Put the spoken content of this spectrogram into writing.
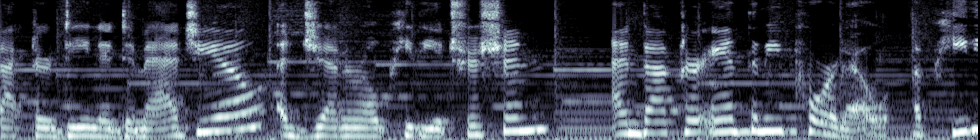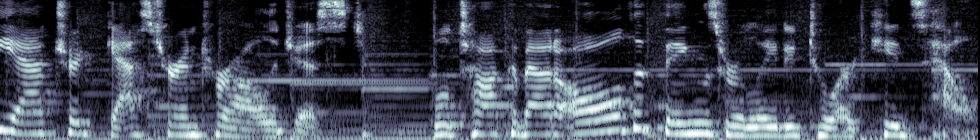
Dr. Dina DiMaggio, a general pediatrician, and Dr. Anthony Porto, a pediatric gastroenterologist. We'll talk about all the things related to our kids' health,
